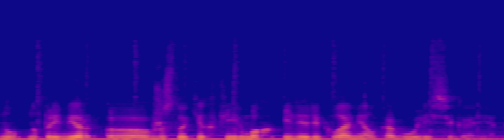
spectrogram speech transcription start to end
Ну, например, э, в жестоких фильмах или рекламе алкоголя и сигарет.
